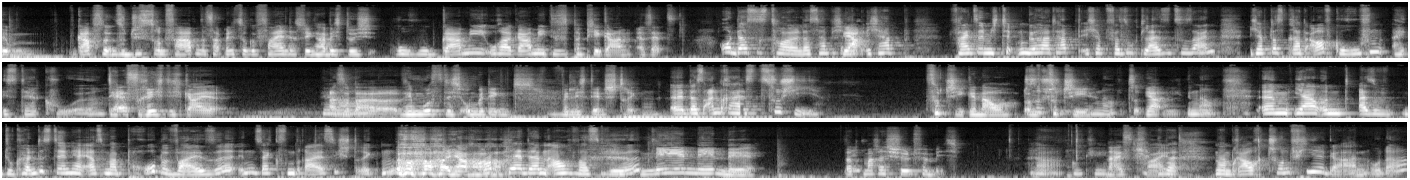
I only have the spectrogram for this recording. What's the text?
gab es so in so düsteren Farben, das hat mir nicht so gefallen, deswegen habe ich durch Urugami, Uragami dieses Papiergarn ersetzt. Oh, das ist toll. Das habe ich Ja. auch. Ich habe, falls ihr mich tippen gehört habt, ich habe versucht leise zu sein. Ich habe das gerade aufgerufen. Ist der cool. Der ist richtig geil. Ja. Also da, den musste ich unbedingt, will ich den stricken. Äh, das andere heißt Sushi. Tsuchi, genau. Ähm, Tsuchi. Genau. Tsuchi, Ja. genau. Ähm, ja, und also du könntest den ja erstmal probeweise in 36 stricken. ja. Ob der dann auch was wird? Nee, nee, nee. Das mache ich schön für mich. Ja, okay. Nice try. Aber man braucht schon viel Garn, oder?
